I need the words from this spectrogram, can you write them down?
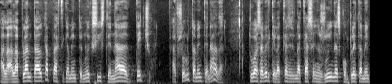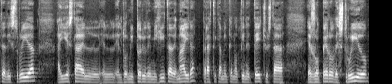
a la planta alta, prácticamente no existe nada de techo, absolutamente nada. Tú vas a ver que la casa es una casa en ruinas, completamente destruida. Ahí está el, dormitorio de mi hijita, de Mayra, prácticamente no tiene techo, está el ropero destruido.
